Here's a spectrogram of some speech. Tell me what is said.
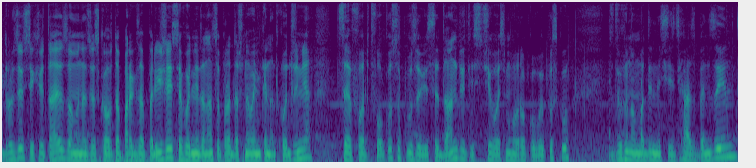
Друзі, всіх вітаю! З вами на зв'язку Автопарк Запоріжжя. Сьогодні до нас у продаж новеньке надходження. Це Ford Focus у кузові седан 2008 року випуску з двигуном 1,6 газ бензин,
